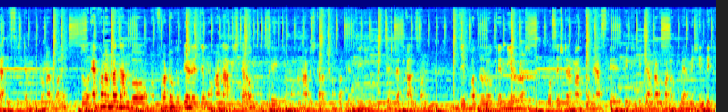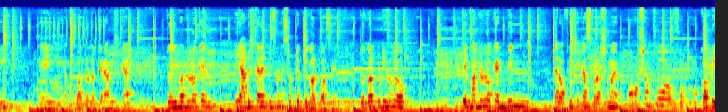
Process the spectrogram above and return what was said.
কাটিজ সিস্টেম টোনার বলে। তো এখন আমরা জানব ফটোকপিয়ারের যে মহান আবিষ্কারক, সেই মহান আবিষ্কারক সম্পর্কে যিনি চেস্টার কালসন। যে ভদ্রলোকের নিরলস প্রচেষ্টার মাধ্যমে আজকে পৃথিবীতে আমরা ফটোকপিয়ার মেশিন দেখি, এই ভদ্রলোকের আবিষ্কার। তো এই ভদ্রলোকের, এই আবিষ্কারের পিছনে ছোট্ট একটি গল্প আছে। তো গল্পটি হলো, এই ভদ্রলোক একদিন তার অফিসে কাজ করার সময় অসংখ্য কপি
